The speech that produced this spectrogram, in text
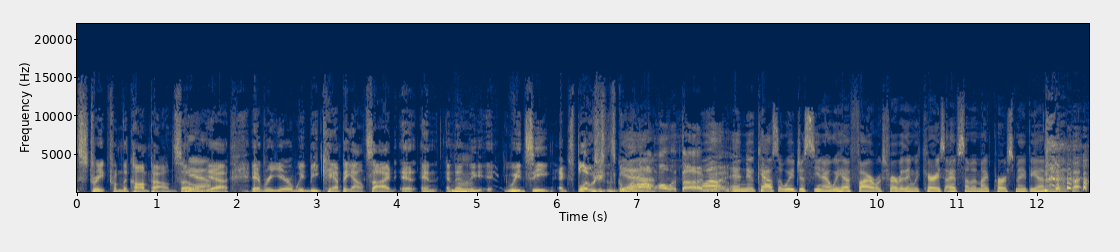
street from the compound. So Yeah. yeah. every year we'd be camping outside, and and, and then the, we'd see explosions going Mm-hmm. Yeah. off all the time. Well, yeah. in Newcastle, we just, you know, we have fireworks for everything we carry. I have some in my purse, maybe, I don't know. But,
